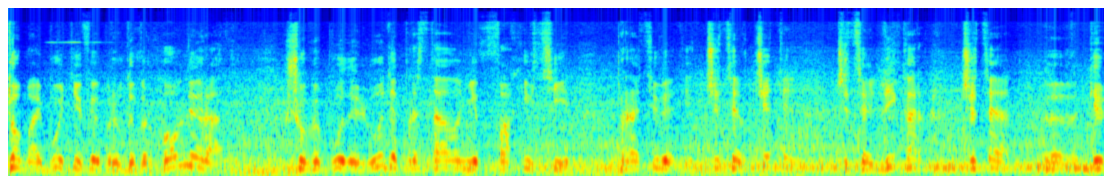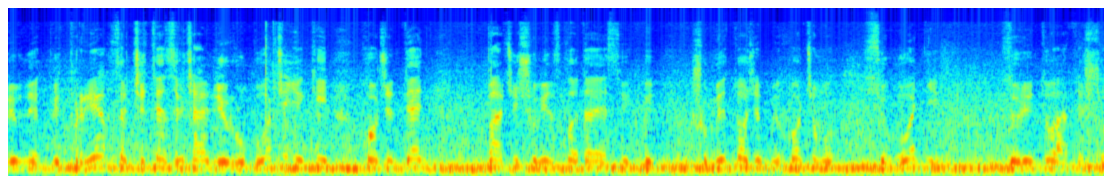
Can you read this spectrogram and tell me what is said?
до майбутніх виборів до Верховної Ради, щоб були люди представлені фахівці, працювати. Чи це вчитель, чи це лікар, чи це е, керівник підприємства, чи це звичайний робочий, який кожен день бачить, що він вкладає свій квит. Що ми теж ми хочемо сьогодні зорієнтувати, що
